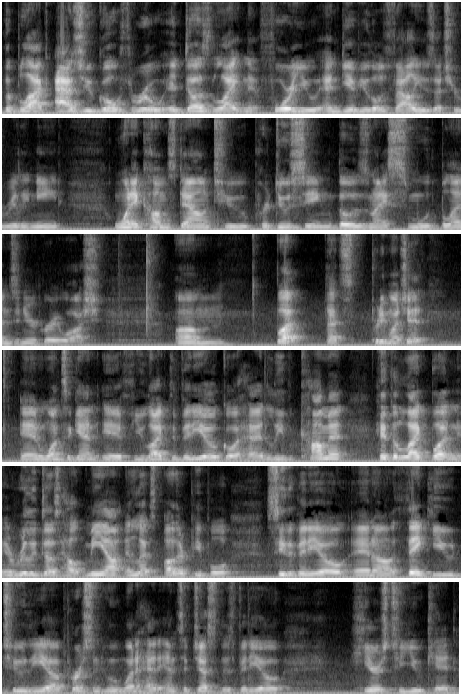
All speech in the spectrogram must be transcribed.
the black as you go through. It does lighten it for you and give you those values that you really need when it comes down to producing those nice smooth blends in your gray wash. Um, but that's pretty much it. And once again, if you like the video, go ahead, leave a comment, hit the like button. It really does help me out and lets other people see the video. And uh, thank you to the uh, person who went ahead and suggested this video. Here's to you, kid.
